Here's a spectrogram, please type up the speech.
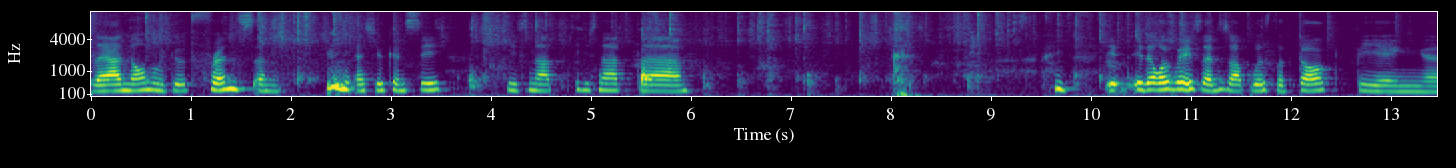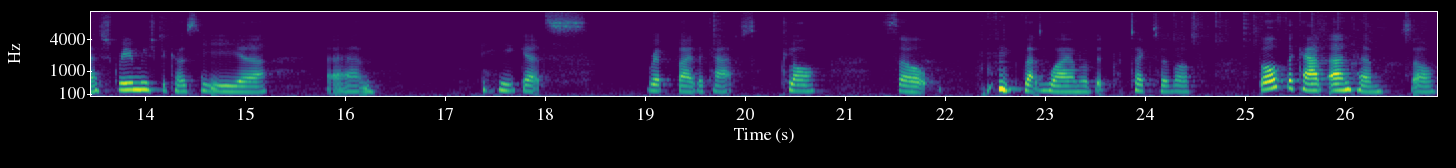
They are normally good friends and as you can see he's not he's not uh, it, it always ends up with the dog being uh, squeamish because he uh, um, he gets ripped by the cat's claw. So that's why I'm a bit protective of both the cat and him. So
